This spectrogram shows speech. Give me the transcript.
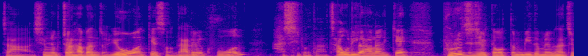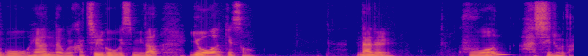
자 16절 하반절 여호와께서 나를 구원 하시로다. 자 우리가 하나님께 부르짖을 때 어떤 믿음을 가지고 해야 한다고요? 같이 읽어보겠습니다. 여호와께서 나를 구원하시려다.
